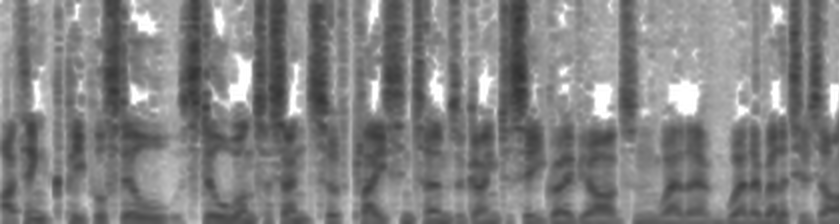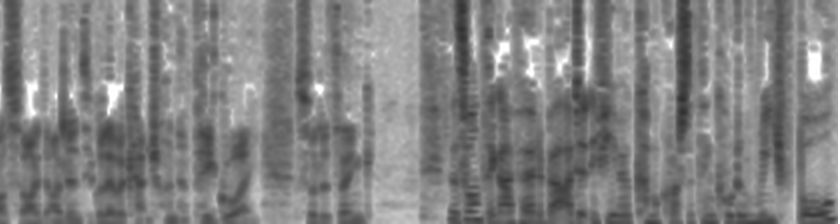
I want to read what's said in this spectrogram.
I think people still still want a sense of place in terms of going to see graveyards and where their where their relatives are. So I, I don't think we'll ever catch on a big way, sort of thing. There's one thing I've heard about. I don't know if you've ever come across a thing called a reef ball,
